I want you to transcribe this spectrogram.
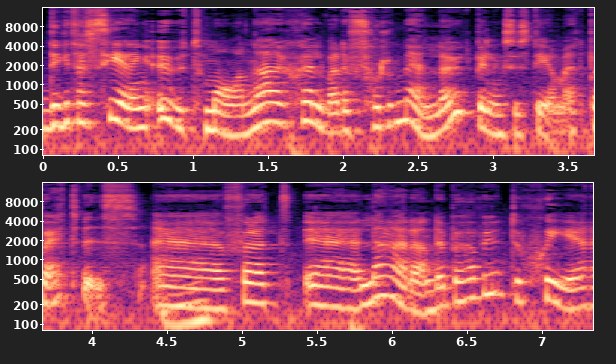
digitalisering utmanar själva det formella utbildningssystemet på ett vis. Eh, för att eh, lärande behöver ju inte ske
